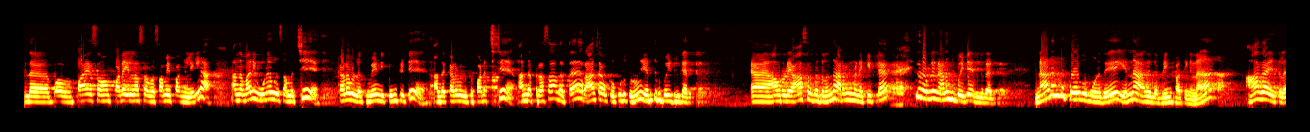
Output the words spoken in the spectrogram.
இந்த பாயசம் படையெல்லாம் சமைப்பாங்க இல்லைங்களா? அந்த மாதிரி உணவு சமைச்சு கடவுளுக்கு வேண்டி கும்பிட்டுட்டு அந்த கடவுளுக்கு படைச்சிட்டு அந்த பிரசாதத்தை ராஜாவுக்கு கொடுக்கணும்னு எடுத்துட்டு போயிட்டு இருக்காரு. அவருடைய ஆசிரமத்துல இருந்து அரண்மனை கிட்ட இவர் அப்படியே நடந்து போயிட்டே இருக்கிறாரு. நடந்து போகும்பொழுது என்ன ஆகுது அப்படின்னு பாத்தீங்கன்னா ஆகாயத்துல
